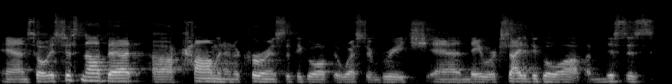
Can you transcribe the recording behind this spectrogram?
And so it's just not that uh, common an occurrence that they go up the Western Breach, and they were excited to go up. I mean, this is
